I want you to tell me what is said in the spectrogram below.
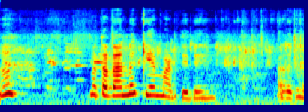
ಹ್ಞೂ ಮತ್ತು ಅದು ಅನ್ನಕ್ಕೆ ಏನು ಮಾಡ್ತಿದ್ದೆ? ಅದಕ್ಕೆ.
